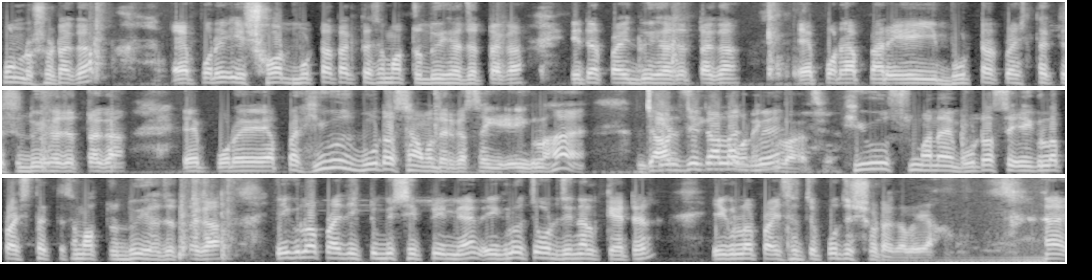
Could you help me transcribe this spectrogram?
পনেরোশো টাকা। এরপরে এই শর্ট বুটটা থাকতেছে মাত্র দুই হাজার টাকা এটার প্রাইস দুই হাজার টাকা। এরপরে আপনার এই বুটটার প্রাইস থাকতেছে দুই হাজার টাকা। এরপরে আপনার হিউজ বুট আছে আমাদের কাছে এইগুলো হ্যাঁ? যার যেটা লাগবে হিউজ মানে বুট আছে এগুলো প্রাইস থাকতেছে মাত্র দুই হাজার টাকা। এগুলোর প্রাইস একটু বেশি প্রিমিয়াম এগুলো হচ্ছে অরিজিনাল ক্যাটের এগুলোর প্রাইস হচ্ছে পঁচিশশো টাকা ভাইয়া। হ্যাঁ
